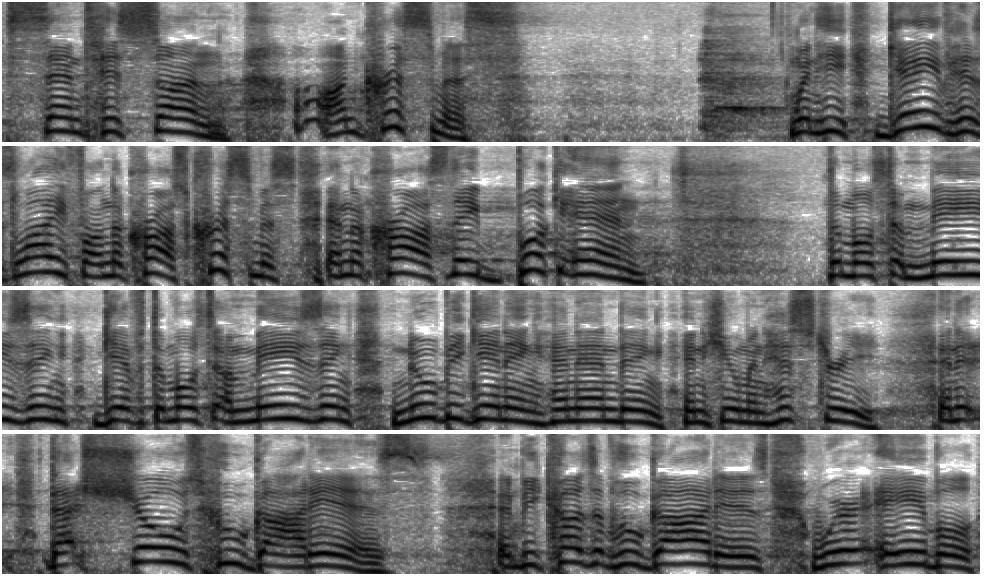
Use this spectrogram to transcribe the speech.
sent his son on Christmas. When he gave his life on the cross, Christmas and the cross, they bookend the most amazing gift, the most amazing new beginning and ending in human history. And it, that shows who God is. And because of who God is, we're able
